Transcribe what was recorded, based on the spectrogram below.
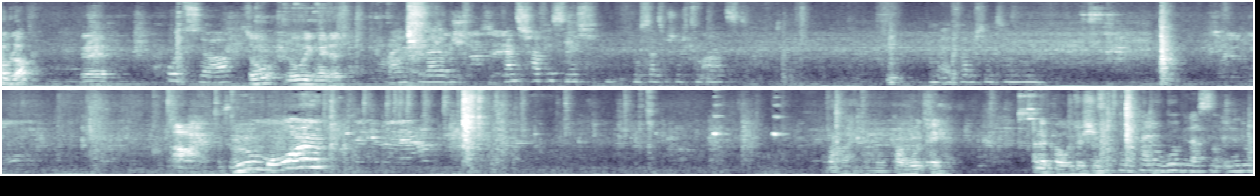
Blog. Äh, Kurz, ja. so lobe ich mir das. Weil leider ganz schaffe ich es nicht. Ich muss dann zwischendurch zum Arzt. Um elf habe ich den Termin. Ah, moin. Oh, Chaot, ey. Alle chaotisch. Ich habe mir keine Ruhe gelassen. Oben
